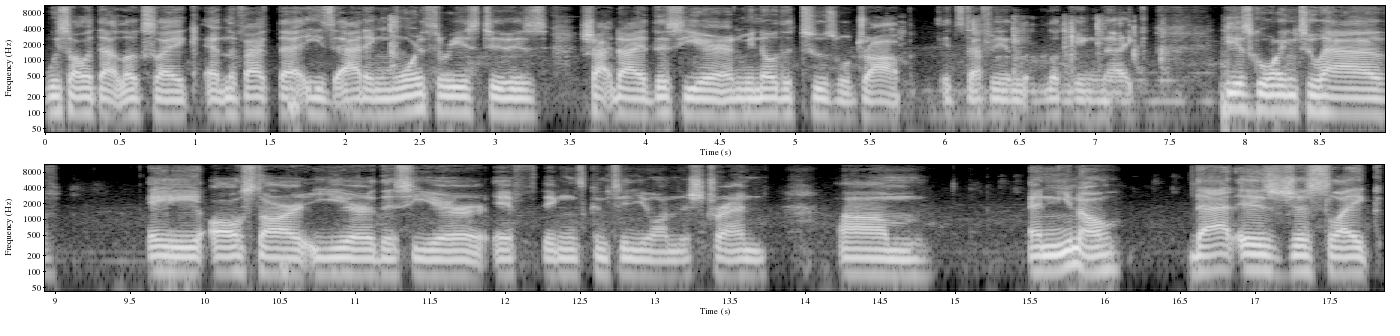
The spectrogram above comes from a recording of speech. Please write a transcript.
we saw what that looks like. And the fact that he's adding more threes to his shot diet this year, and we know the twos will drop, it's definitely looking like he is going to have a all-star year this year if things continue on this trend. Um, and you know, that is just like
